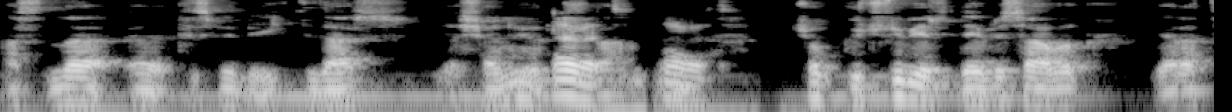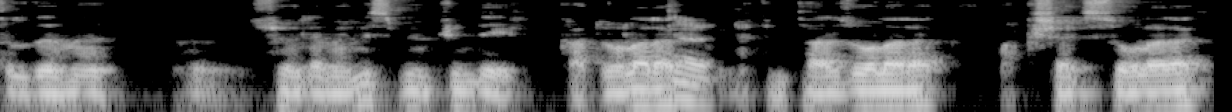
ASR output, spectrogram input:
aslında e, kısmi bir iktidar yaşanıyor evet, şu anda. Evet. Çok güçlü bir devri sabık yaratıldığını e, söylememiz mümkün değil. Kadro olarak, evet. yönetim tarzı olarak, bakış açısı olarak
